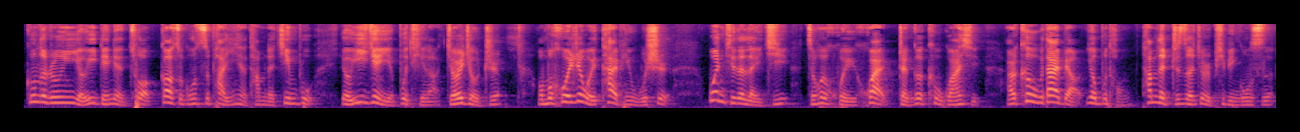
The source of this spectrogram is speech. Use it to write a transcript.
工作中有一点点错，告诉公司怕影响他们的进步，有意见也不提了。久而久之，我们会认为太平无事，问题的累积则会毁坏整个客户关系。而客户代表又不同，他们的职责就是批评公司，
